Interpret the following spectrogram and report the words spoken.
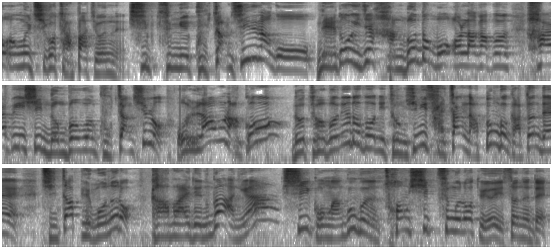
뻥을 치고 자빠졌네. 10층의 국장실이라고. 내도 이제 한 번도 못 올라가 본 하얼빈시 넘버원 국장실로 올라오라고? 너 저번에도 보니 정신이 살짝 나쁜 것 같던데 진짜 병원으로 가봐야 되는 거 아니야? 시공항국은 총 10층으로 되어 있었는데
